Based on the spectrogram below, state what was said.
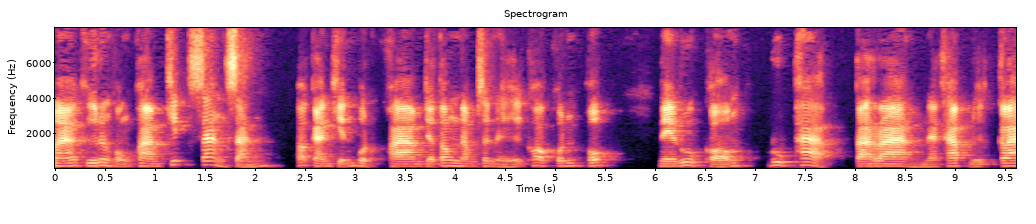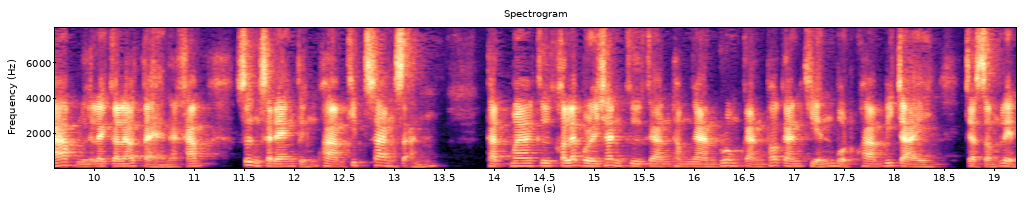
มาก็คือเรื่องของความคิดสร้างสรรค์ เพราะการเขียนบทความจะต้องนำเสนอข้อค้นพบ ในรูปของรูปภาพ ตารางนะครับ หรือกราฟ หรืออะไรก็แล้วแต่นะครับ ซึ่งแสดงถึงความคิดสร้างสรรค์ ถัดมาคือ collaboration คือการทำงานร่วมกัน เพราะการเขียนบทความวิจัยจะสำเร็จ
